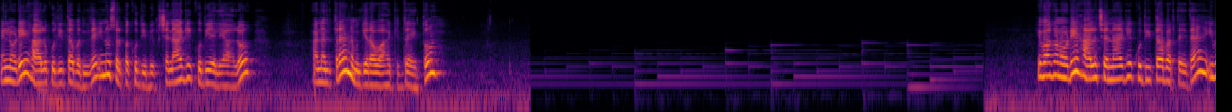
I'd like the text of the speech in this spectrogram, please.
ಇಲ್ಲಿ ನೋಡಿ ಹಾಲು ಕುದೀತಾ ಬಂದಿದೆ. ಇನ್ನೂ ಸ್ವಲ್ಪ ಕುದಿಬೇಕು. ಚೆನ್ನಾಗಿ ಕುದಿಯಲಿ ಹಾಲು. ಆನಂತರ ನಮಗೆ ರವೆ ಹಾಕಿದರೆ ಆಯಿತು. ಇವಾಗ ನೋಡಿ ಹಾಲು ಚೆನ್ನಾಗಿ ಕುದೀತಾ ಬರ್ತಾ ಇದೆ. ಇವ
